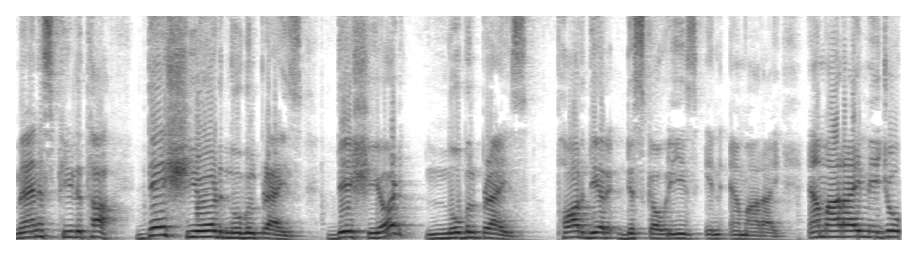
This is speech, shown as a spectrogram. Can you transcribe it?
मैनसफील्ड था। They shared Nobel prize they shared Nobel prize for their discoveries in MRI MRI में जो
